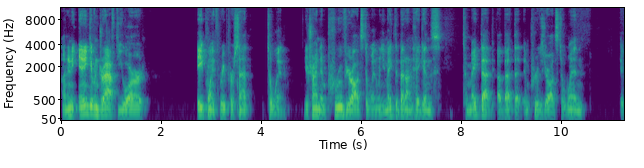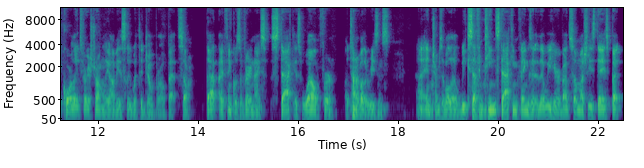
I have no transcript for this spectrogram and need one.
on any, any given draft, you are 8.3% to win. You're trying to improve your odds to win. When you make the bet on Higgins, to make that a bet that improves your odds to win, it correlates very strongly, obviously, with the Joe Burrow bet. So that I think was a very nice stack as well for a ton of other reasons uh, in terms of all the week 17 stacking things that, that we hear about so much these days. But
